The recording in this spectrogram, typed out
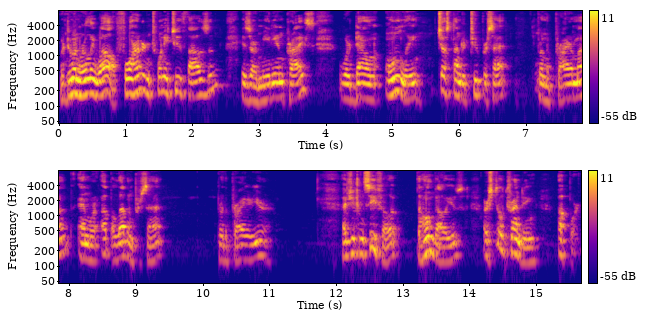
We're doing really well. 422,000 is our median price. We're down only just under 2% from the prior month, and we're up 11% for the prior year. As you can see, Philip, the home values are still trending upward.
